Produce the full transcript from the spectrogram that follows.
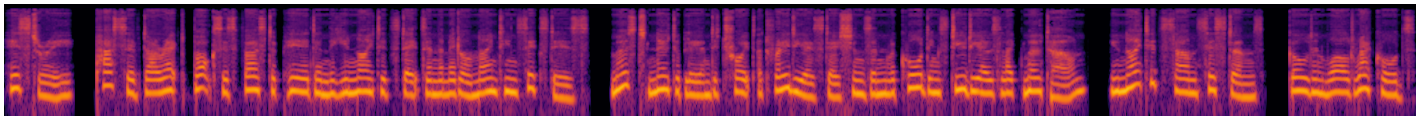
History Passive direct boxes first appeared in the United States in the middle 1960s, most notably in Detroit at radio stations and recording studios like Motown, United Sound Systems, Golden World Records,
